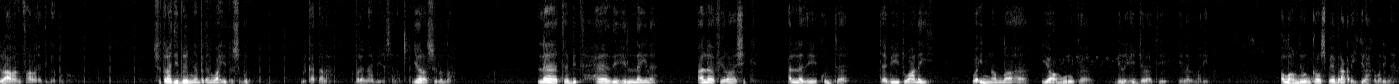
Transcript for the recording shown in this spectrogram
Surah Al-Anfal ayat 30. Setelah Jibril menyampaikan wahyu tersebut, berkatalah kepada Nabi SAW, Ya Rasulullah, La tabit hadhihi al-layla ala firashik alladhi kunta tabitu alaih wa inna allaha ya'muruka bil hijrati ilal Madinah. Allah menyuruh engkau supaya berangkat hijrah ke Madinah.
